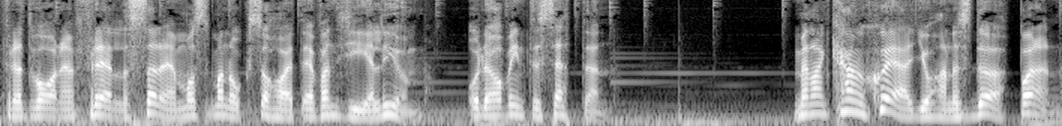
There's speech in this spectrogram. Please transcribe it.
För att vara en frälsare måste man också ha ett evangelium och det har vi inte sett än. Men han kanske är Johannes döparen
